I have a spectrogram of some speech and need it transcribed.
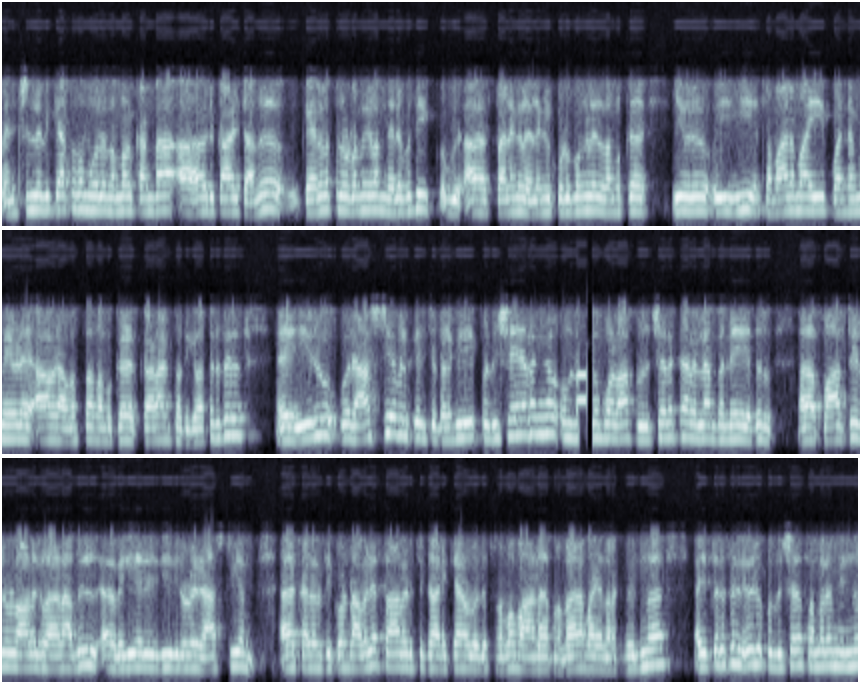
പെൻഷൻ ലഭിക്കാത്തത് മൂലം നമ്മൾ കണ്ട ഒരു കാഴ്ച. അത് കേരളത്തിലുടനീളം നിരവധി സ്ഥലങ്ങളിൽ അല്ലെങ്കിൽ കുടുംബങ്ങളിൽ നമുക്ക് ഈ ഒരു ഈ- സമാനമായി പൊന്നമ്മയുടെ ആ ഒരു അവസ്ഥ നമുക്ക് കാണാൻ സാധിക്കും. അത്തരത്തിൽ ഈ ഒരു രാഷ്ട്രീയവൽക്കരിച്ചിട്ട് അല്ലെങ്കിൽ ഈ പ്രതിഷേധങ്ങൾ ഉണ്ടാകുമ്പോൾ ആ പ്രതിഷേധക്കാരെല്ലാം തന്നെ എതിർ പാർട്ടിയിലുള്ള ആളുകളാണ്. അതിൽ വലിയ രീതിയിലുള്ള രാഷ്ട്രീയം കലർത്തിക്കൊണ്ട് അവരെ താറടിച്ച് കാണിക്കാനുള്ള ഒരു ശ്രമമാണ് പ്രധാനമായും നടക്കുന്നത്. ഇന്ന് ഇത്തരത്തിൽ ഒരു പ്രതിഷേധ സമരം ഇന്ന്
